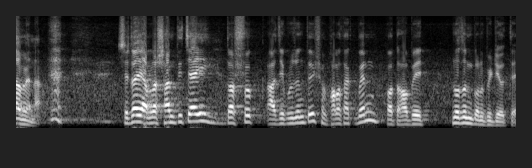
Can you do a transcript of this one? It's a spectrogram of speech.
যাবে না। সেটাই আমরা শান্তি চাই। দর্শক, আজ এ পর্যন্তই। সব ভালো থাকবেন। কথা হবে নতুন কোনো ভিডিওতে।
